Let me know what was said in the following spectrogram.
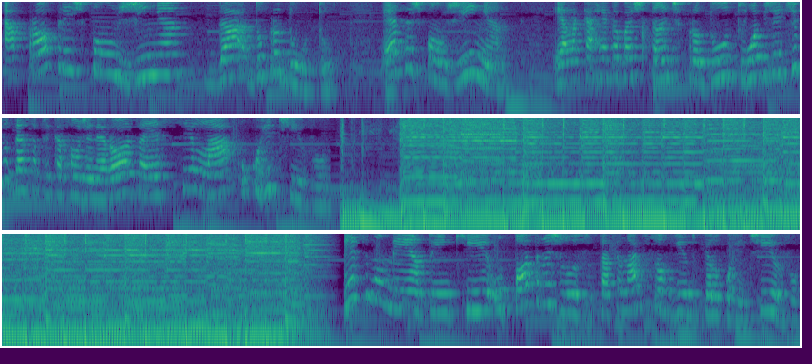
a própria esponjinha da, do produto. Essa esponjinha, ela carrega bastante produto. O objetivo dessa aplicação generosa é selar o corretivo. Pó translúcido está sendo absorvido pelo corretivo,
